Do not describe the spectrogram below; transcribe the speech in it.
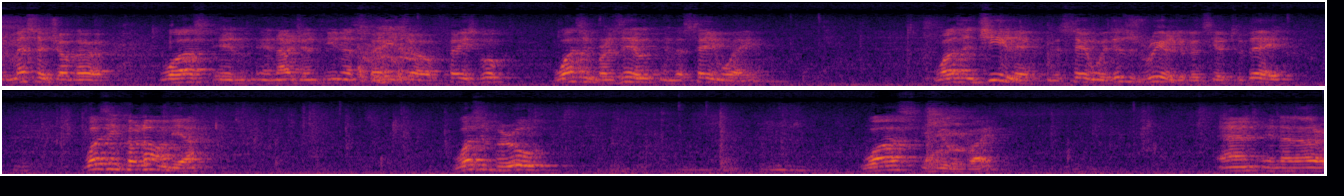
the message of the was in, in Argentina's page of Facebook, was in Brazil in the same way, was in Chile in the same way. This is real, you can see it today. Was in Colombia, was in Peru, was in Uruguay, and in another,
